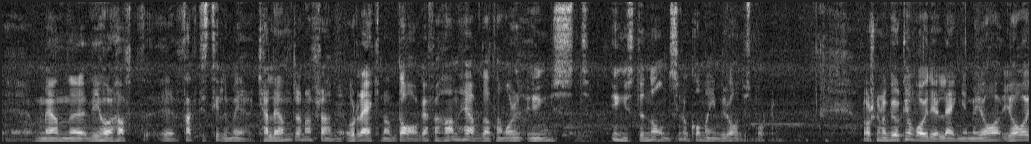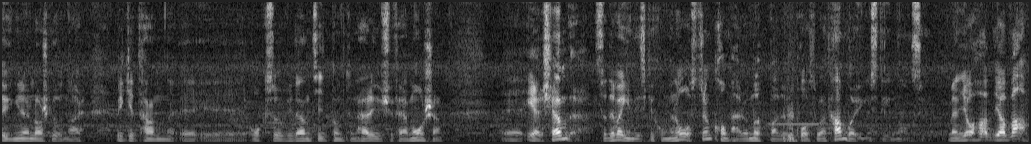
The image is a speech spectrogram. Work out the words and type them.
Eh, men vi har haft faktiskt till och med kalendrarna framme och räknat dagar för han hävdade att han var den yngst, yngste någonsin att komma in vid Radiosporten. Lars-Gunnar Björklund var ju det länge men jag, jag var yngre än Lars-Gunnar vilket han också vid den tidpunkten, här är ju 25 år sedan, eh, erkände. Så det var ingen diskussion. Men Åström kom här och muppade och påstod att han var yngst in någonsin. Men jag, hade, jag vann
